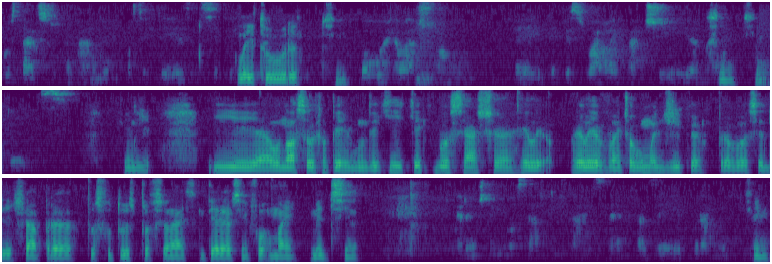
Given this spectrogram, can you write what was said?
Gostar de estudar, né? Com certeza, Leitura, sim, boa relação é, interpessoal, empatia, né? sim, sim, entendi. E a nossa última pergunta aqui, o que, que você acha rele- relevante? Alguma dica para você deixar para os futuros profissionais que interessam em formar em medicina? Primeiro a gente tem que gostar do que faz, né? Fazer por amor. Sim. Né?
